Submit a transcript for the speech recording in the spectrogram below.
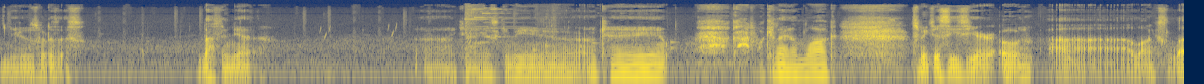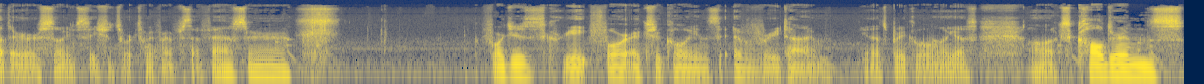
use. What is this? Nothing yet. Uh, okay, I guess give me. Okay. God, what can I unlock to make this easier? Oh, uh, unlocks leather. Sewing stations work 25% faster. Forges create four extra coins every time. Yeah, that's pretty cool, I guess. Unlocks cauldrons,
